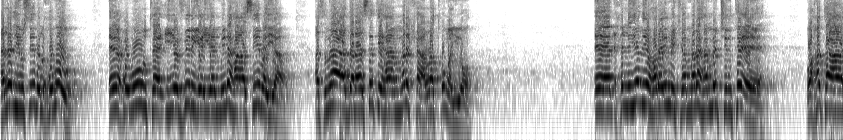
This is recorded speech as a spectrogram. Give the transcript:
Alladii yusiibu alxubuub ee xubuubta iyo firiga iyo midhaha asiibaya ahnaa'a daraasatiha marka la tumayo xilliyadii hore imika malaha ma jirto eh? Oo xataa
